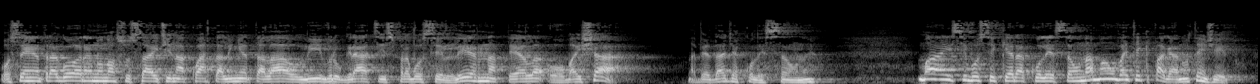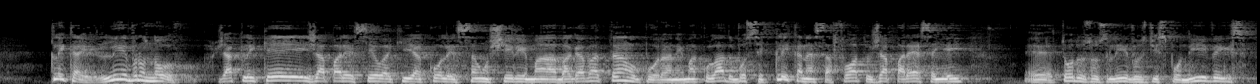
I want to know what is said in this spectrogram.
Você entra agora no nosso site e na quarta linha está lá o livro grátis para você ler na tela ou baixar. Na verdade é a coleção, né? Mas se você quer a coleção na mão, vai ter que pagar, não tem jeito. Clica aí, livro novo. Já cliquei, já apareceu aqui a coleção Shirima Bhagavatam, o Purana Imaculado. Você clica nessa foto, já aparecem aí é, todos os livros disponíveis.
